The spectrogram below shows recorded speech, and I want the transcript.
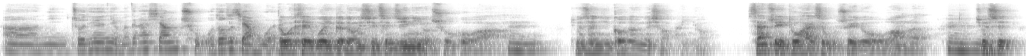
呃，你昨天有没有跟他相处？我都是这样问。我可以问一个东西，曾经你有说过啊，嗯，就曾经沟通一个小朋友，三岁多还是五岁多，我忘了，嗯，就是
